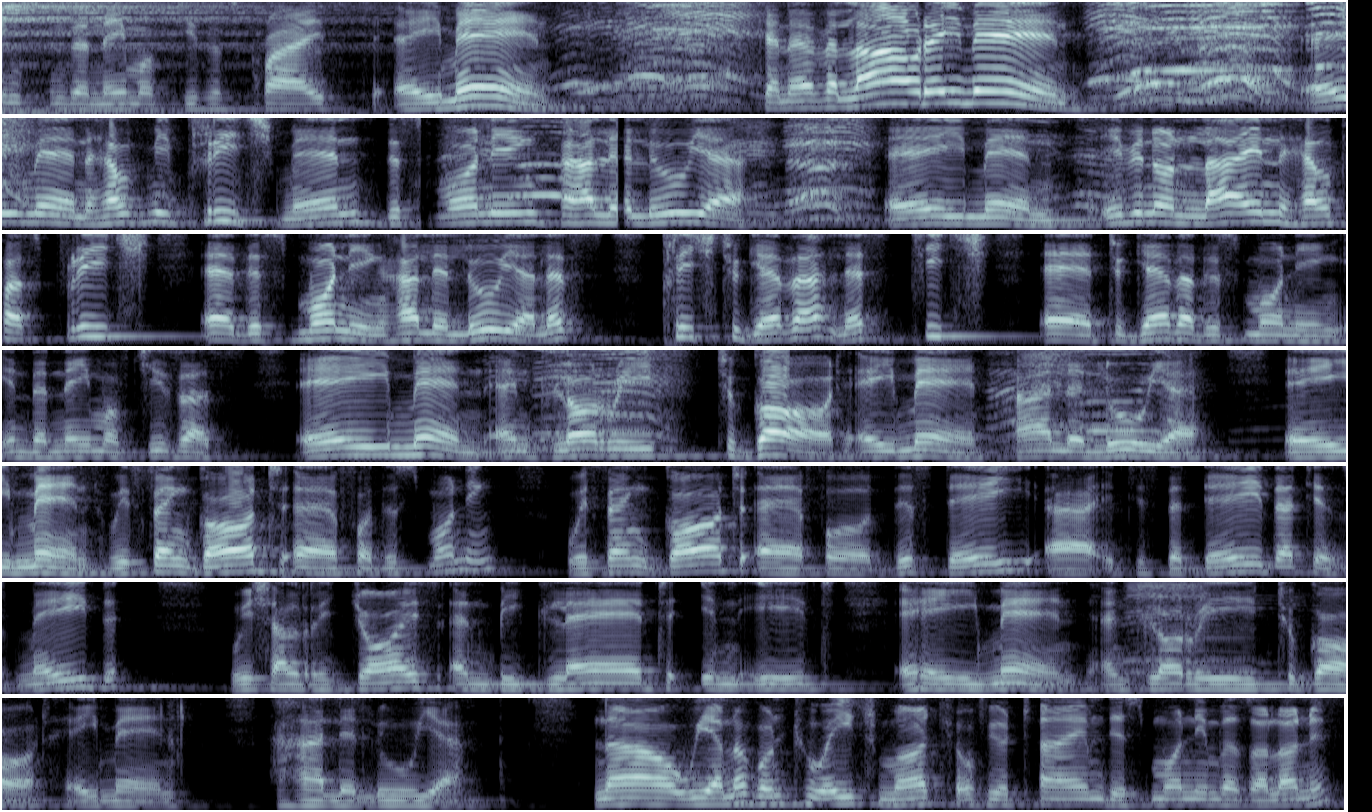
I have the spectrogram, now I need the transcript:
in the name of Jesus Christ. Amen. amen. Can I have a loud amen? Amen. amen. Help me preach, man, this morning. Hallelujah. Amen. amen. Even online, help us preach uh, this morning. Hallelujah. Let's preach together. Let's teach uh, together this morning in the name of Jesus. Amen. And glory to God. Amen. Hallelujah. Amen. We thank God uh, for this morning. We thank God uh, for this day. Uh, it is the day that He has made. We shall rejoice and be glad in it. Amen. And glory to God. Amen. Hallelujah. Now, we are not going to waste much of your time this morning, Bazalane.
